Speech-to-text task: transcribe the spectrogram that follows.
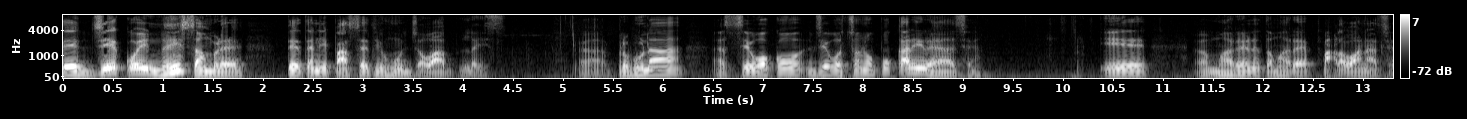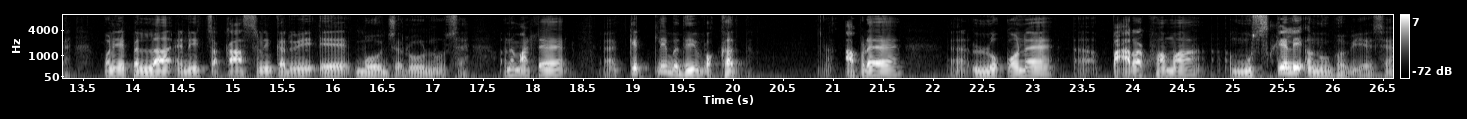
તે જે કોઈ નહીં સાંભળે, તે તેની પાસેથી હું જવાબ લઈશ. પ્રભુના સેવકો જે વચનો પોકારી રહ્યા છે, એ મારે ને તમારે પાળવાના છે. પણ એ પહેલાં એની ચકાસણી કરવી એ બહુ જરૂરનું છે. અને માટે કેટલી બધી વખત આપણે લોકોને પારખવામાં મુશ્કેલી અનુભવીએ છીએ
